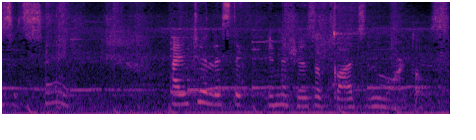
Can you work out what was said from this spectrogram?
Does it say? Idealistic images of gods and mortals.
